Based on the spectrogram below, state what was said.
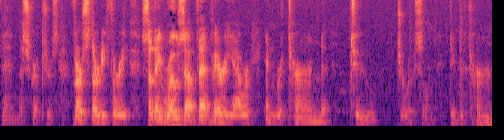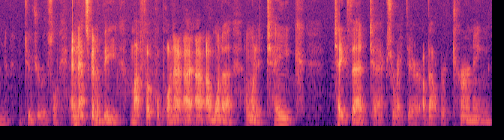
then the scriptures. Verse 33 So they rose up that very hour and returned to Jerusalem. They returned to Jerusalem, and that's going to be my focal point. I I, I want to I want to take take that text right there about returning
